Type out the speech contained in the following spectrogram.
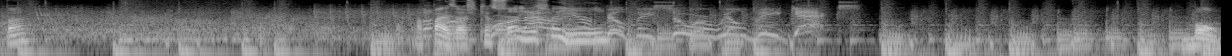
Opa. Rapaz, eu acho que é só isso aí, hein? Bom.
